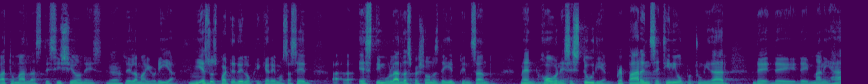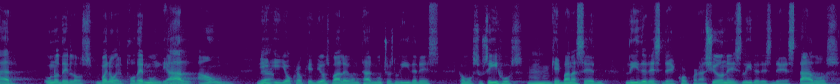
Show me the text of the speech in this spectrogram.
va a tomar las decisiones Yes. de la mayoría. Y eso es parte de lo que queremos hacer, a estimular a las personas de ir pensando. Men, jóvenes, estudien, prepárense, tienen oportunidad de, de- de manejar uno de los, bueno, el poder mundial aún. Yeah. y yo creo que Dios va a levantar muchos líderes como sus hijos, que van a ser líderes de corporaciones, líderes de estados.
